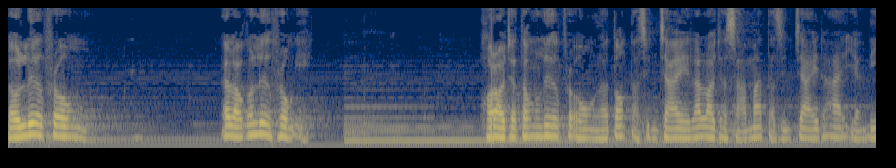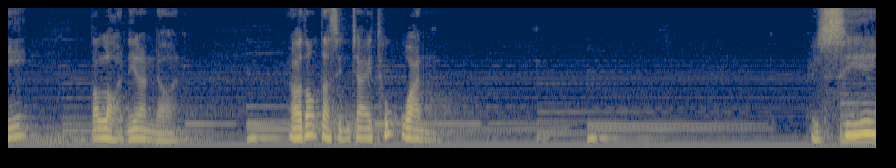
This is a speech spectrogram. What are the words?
เราเลือกพระองค์ แล้วเราก็เลือกพระองค์อีก พอเราจะต้องเลือกพระองค์เราต้องตัดสินใจแล้วเราจะสามารถตัดสินใจได้อย่างนี้ตลอดนิรันดรเราต้องตัดสินใจทุกวันให้เสียง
